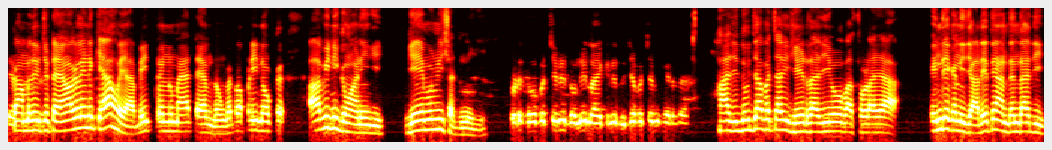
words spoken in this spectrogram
ਤਿਆਰ ਕੰਮ ਦੇ ਵਿੱਚ ਟਾਈਮ ਅਗਲੇ ਨੇ ਕਿਹਾ ਹੋਇਆ ਬਈ ਤੈਨੂੰ ਮੈਂ ਟਾਈਮ ਦਊਂਗਾ ਤੂੰ ਆਪਣੀ ਨੌਕ ਆ ਵੀ ਨਹੀਂ ਗਵਾਣੀ ਗੀ ਗੇਮ ਵੀ ਨਹੀਂ ਛੱਡਣੀ ਗੀ। ਤੁਹਾਡੇ ਦੋ ਬੱਚੇ ਨੇ ਦੋਨੇ ਲਾਇਕ ਨੇ ਦੂਜਾ ਬੱਚਾ ਵੀ ਖੇਡਦਾ। ਹਾਂਜੀ ਦੂਜਾ ਬੱਚਾ ਵੀ ਖੇਡਦਾ ਜੀ ਉਹ ਬਸ ਥੋੜਾ ਜਿਹਾ ਇਹਦੇ ਕੰਨੀ ਜ਼ਿਆਦਾ ਧਿਆਨ ਦਿੰਦਾ ਜੀ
